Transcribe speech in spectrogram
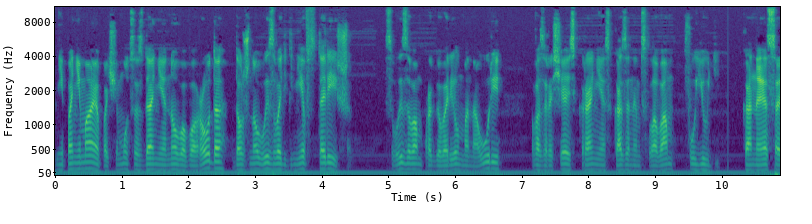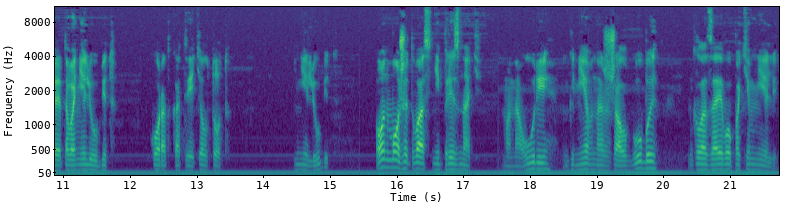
Не понимаю, почему создание нового рода должно вызвать гнев старейшин. С вызовом проговорил Манаури, возвращаясь к ранее сказанным словам Фуюди. «Канесса этого не любит», — коротко ответил тот. «Не любит? Он может вас не признать. Манаури гневно сжал губы, глаза его потемнели.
